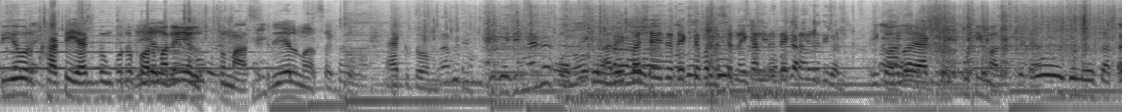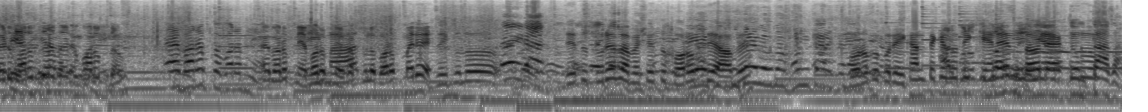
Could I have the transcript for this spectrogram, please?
পিওর খাঁটি একদম কোনো ফরমালিন মুক্ত মাছ। রিয়েল মাছ একদম। একদম। আর এই পাশে এই যে দেখতে পাচ্ছেন এখানে দেখছেন এই গল্প একদম পুঁটি মাছ যেটা। একটু বরফ দাও একটু বরফ দাও। এই বরফ নে। এই বরফ নে মাছ- সবগুলো বরফ মারে যেগুলো যেহেতু দূরে যাবে সেহেতু বরফ দেওয়া হবে। বরফে করে এখান থেকে যদি কেনেন তাহলে একদম তাজা।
